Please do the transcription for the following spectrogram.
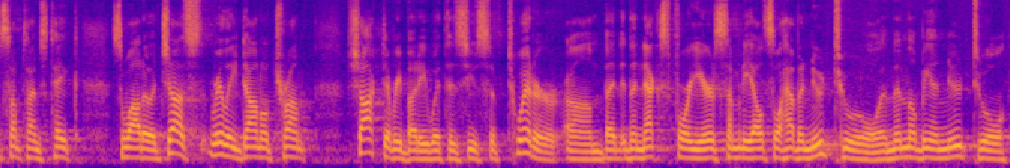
sometimes take a while to adjust. Really, Donald Trump shocked everybody with his use of Twitter. Um, but in the next four years, somebody else will have a new tool, and then there'll be a new tool.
